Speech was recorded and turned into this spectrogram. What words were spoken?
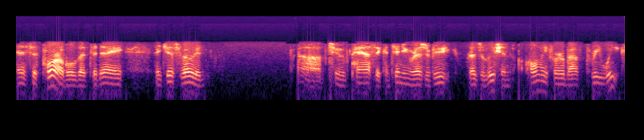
And it's deplorable that today they just voted uh, to pass a continuing resolution only for about three weeks.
